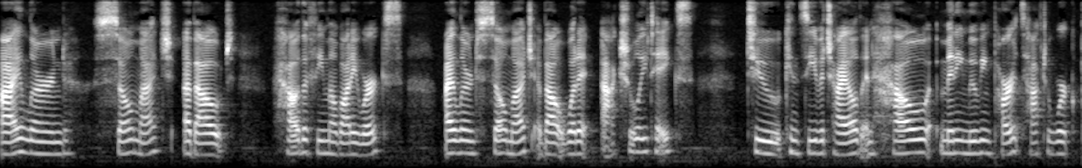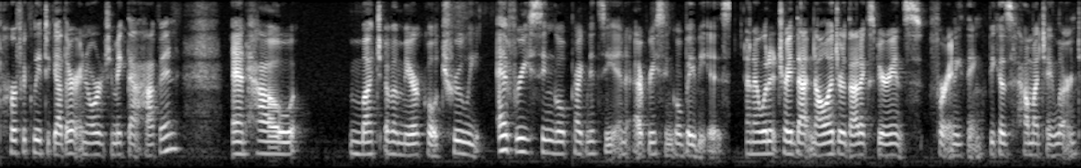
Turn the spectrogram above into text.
I learned so much about how the female body works. I learned so much about what it actually takes to conceive a child and how many moving parts have to work perfectly together in order to make that happen, and how much of a miracle truly every single pregnancy and every single baby is. And I wouldn't trade that knowledge or that experience for anything because of how much I learned.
